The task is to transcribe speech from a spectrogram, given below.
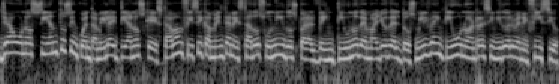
Ya unos 150 mil haitianos que estaban físicamente en Estados Unidos para el 21 de mayo del 2021 han recibido el beneficio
